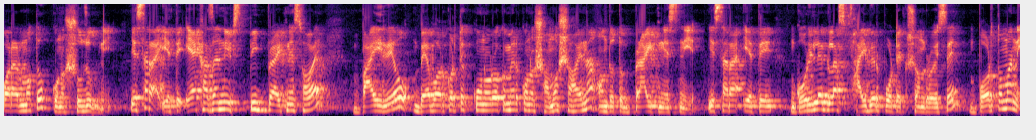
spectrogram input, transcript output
করার মতো কোনো সুযোগ নেই। এছাড়া এতে এক হাজার নিট স্পিক ব্রাইটনেস হয়। বাইরেও ব্যবহার করতে কোনো রকমের কোনো সমস্যা হয় না, অন্তত ব্রাইটনেস নিয়ে। এছাড়া এতে গরিলা গ্লাস ফাইভের প্রোটেকশন রয়েছে। বর্তমানে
